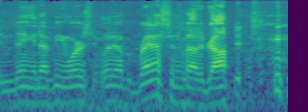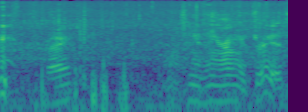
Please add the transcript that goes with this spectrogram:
Didn't ding it up any worse than it would have a brass and if I'd have dropped it. Right? Don't see anything wrong with threads.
